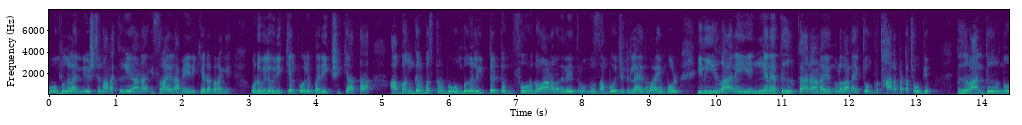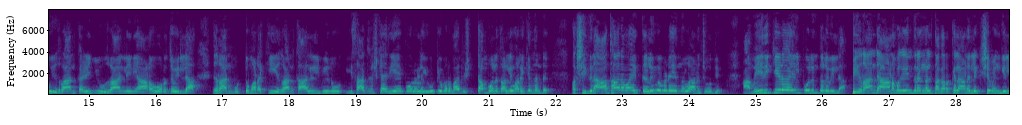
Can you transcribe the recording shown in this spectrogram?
ബോംബുകൾ അന്വേഷിച്ച് നടക്കുകയാണ് ഇസ്രായേൽ അമേരിക്കയുടെ പിറകെ. ഒടുവിൽ ഒരിക്കൽ പോലും പരീക്ഷിക്കാത്ത ആ ബങ്കർ ബസ്റ്റർ ബോംബുകൾ ഇട്ടിട്ടും ഫോർദോ ആണവ നിലയത്തിന് ഒന്നും സംഭവിച്ചിട്ടില്ല എന്ന് പറയുമ്പോൾ ഇനി ഇറാനെ എങ്ങനെ തീർക്കാനാണ് എന്നുള്ളതാണ് ഏറ്റവും പ്രധാനപ്പെട്ട ചോദ്യം. ഇറാൻ തീർന്നു ഇറാൻ കഴിഞ്ഞു ഇറാനിൽ ഇനി ആണവോർജമില്ല ഇറാൻ മുട്ടുമടക്കി ഇറാൻ കാലിൽ വീണു. ഈ സാജൻഷ്കാരിയെ പോലുള്ള യൂട്യൂബർമാർ ഇഷ്ടം പോലെ തള്ളി മറിക്കുന്നുണ്ട് പക്ഷെ ഇതിന് ആധാരമായി തെളിവ് എവിടെ എന്നുള്ളതാണ് ചോദ്യം. അമേരിക്കയുടെ കയ്യിൽ പോലും തെളിവില്ല. ഇറാന്റെ ആണവ കേന്ദ്രങ്ങൾ തകർക്കലാണ് ലക്ഷ്യമെങ്കിൽ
